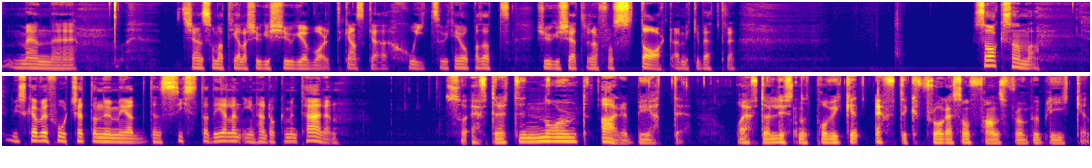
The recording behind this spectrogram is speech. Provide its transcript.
men eh, det känns som att hela 2020 har varit ganska skit, så vi kan ju hoppas att 2021 redan från start är mycket bättre. Sak samma. Vi ska väl fortsätta nu med den sista delen i den här dokumentären. Så efter ett enormt arbete och efter att ha lyssnat på vilken efterfrågan som fanns från publiken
